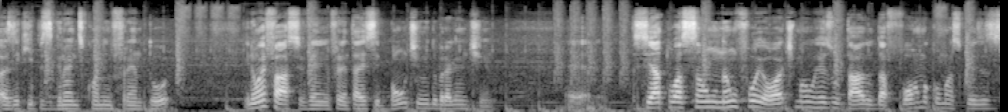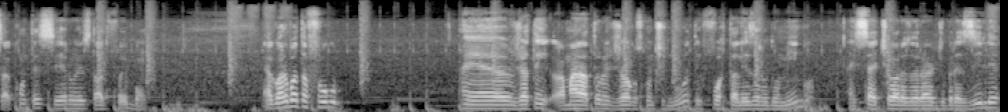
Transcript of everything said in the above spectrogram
as equipes grandes quando enfrentou. E não é fácil enfrentar esse bom time do Bragantino. É, se a atuação não foi ótima, o resultado, da forma como as coisas aconteceram, o resultado foi bom. Agora o Botafogo é, já tem. A maratona de jogos continua, tem Fortaleza no domingo, às 7 horas, horário de Brasília,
